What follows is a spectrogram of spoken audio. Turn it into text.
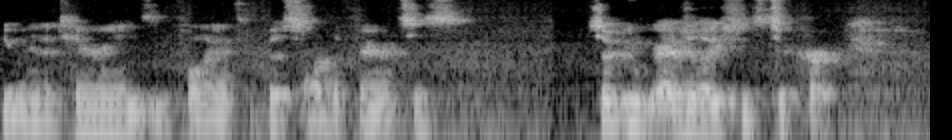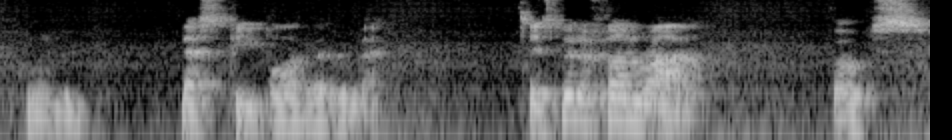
humanitarians and philanthropists are the Ferentzes. So congratulations to Kirk, one of the best people I've ever met. It's been a fun ride, folks.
